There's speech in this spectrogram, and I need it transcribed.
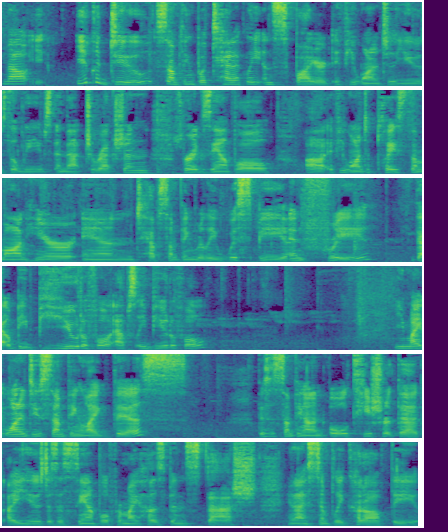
Now, you could do something botanically inspired if you wanted to use the leaves in that direction. For example, uh, if you want to place them on here and have something really wispy and free, that would be beautiful, absolutely beautiful. You might want to do something like this. This is something on an old t-shirt that I used as a sample for my husband's stash. And I simply cut off the,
